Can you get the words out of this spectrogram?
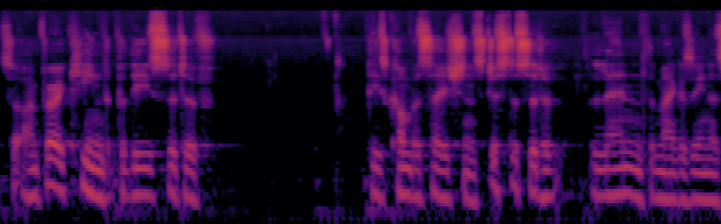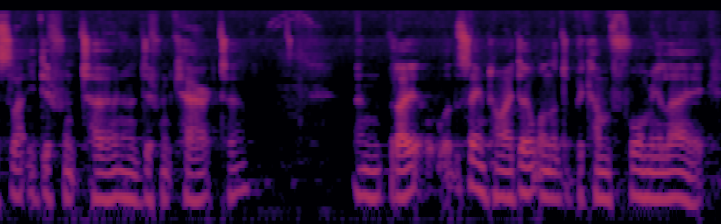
So I'm very keen for these sort of these conversations just to sort of lend the magazine a slightly different tone and a different character. And, but I, at the same time, I don't want them to become formulaic.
